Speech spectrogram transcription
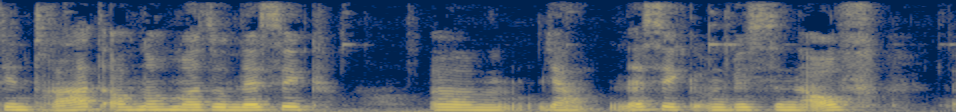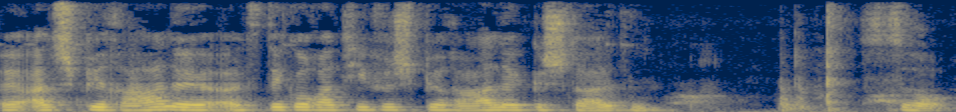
den Draht auch nochmal so lässig, ähm, ja, lässig ein bisschen auf äh, als Spirale, als dekorative Spirale gestalten. So.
